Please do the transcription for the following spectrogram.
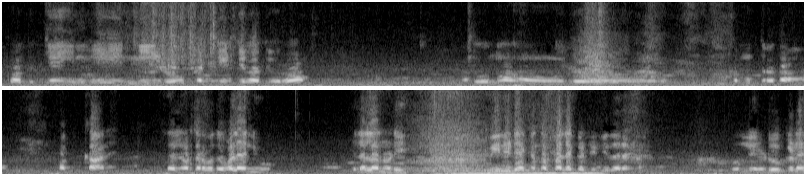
ಸಾಕೋದಕ್ಕೆ ಇಲ್ಲಿ ನೀರು, ಕಟ್ಟಿ ಇಟ್ಟಿರೋದು ಇವರು ಅದು ಇದು ಸಮುದ್ರದ ಪಕ್ಕಾನೆ. ಸೊ ನೋಡ್ತಾ ಇರ್ಬೋದು ಹೊಳೆ ನೀವು. ಇಲ್ಲೆಲ್ಲ ನೋಡಿ, ಮೀನ್ ಹಿಡಿಯಕ್ಕಂತ ಬಲೆ ಕಟ್ಟಿಟ್ಟಿದ್ದಾರೆ. ಫುಲ್ ಎರಡೂ ಕಡೆ.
